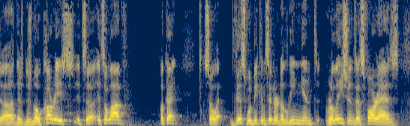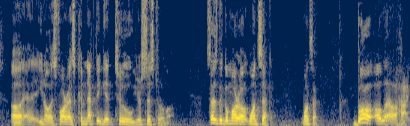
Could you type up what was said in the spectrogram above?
uh, there's, there's no kares, it's a, it's a lav. Okay? So this would be considered a lenient relations as far as, uh, you know, as far as connecting it to your sister-in-law. Says the Gemara, one second. One second. Ba.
